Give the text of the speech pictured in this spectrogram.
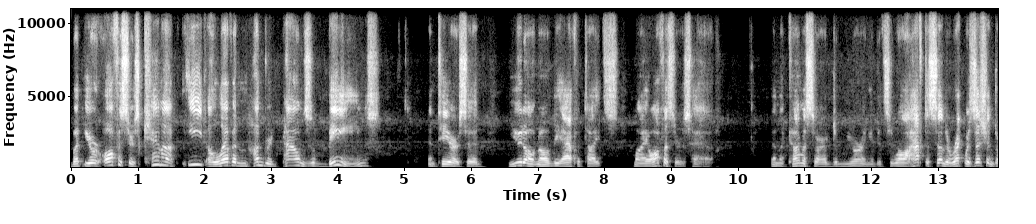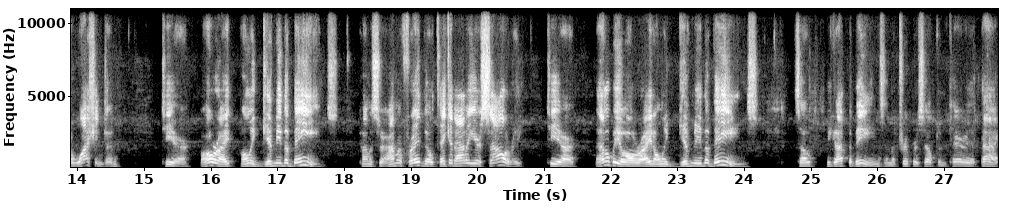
but your officers cannot eat 1,100 pounds of beans. And TR said, You don't know the appetites my officers have. And the commissar, demurring a bit, said, Well, I'll have to send a requisition to Washington. TR, all right, only give me the beans. Commissar, I'm afraid they'll take it out of your salary. TR, that'll be all right, only give me the beans. So he got the beans, and the troopers helped him carry it back.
